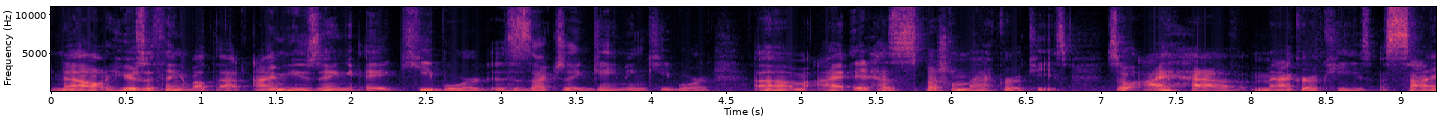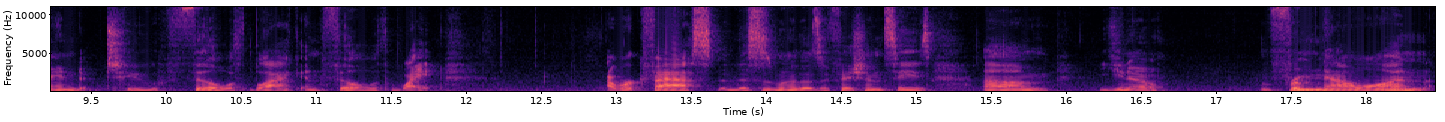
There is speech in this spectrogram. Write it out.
Now, here's the thing about that. I'm using a keyboard. This is actually a gaming keyboard. Um, I, it has special macro keys. So I have macro keys assigned to fill with black and fill with white. I work fast. This is one of those efficiencies. Um, you know, from now on,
